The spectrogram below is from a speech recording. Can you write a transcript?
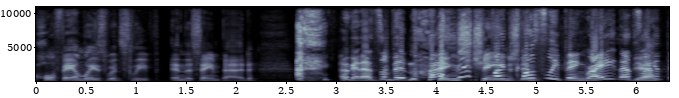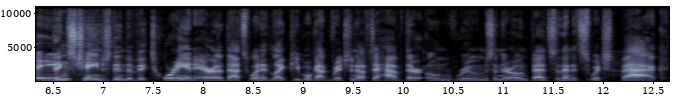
whole families would sleep in the same bed. Okay, that's a bit much. Things Like changed in- co-sleeping, right? That's yeah, like a thing. things changed in the Victorian era. That's when it like people got rich enough to have their own rooms in their own beds. So then it switched back.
